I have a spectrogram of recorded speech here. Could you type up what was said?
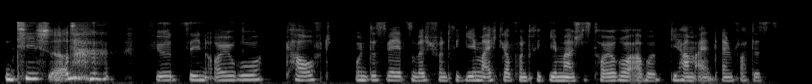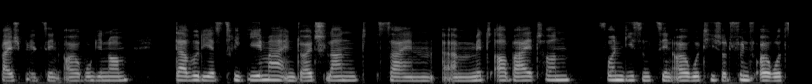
ein T-Shirt für 10 Euro kauft, und das wäre jetzt zum Beispiel von Trigema, ich glaube von Trigema ist es teurer, aber die haben einfach das Beispiel 10 Euro genommen. Da würde jetzt Trigema in Deutschland seinen ähm, Mitarbeitern von diesem 10 Euro T-Shirt 5,20 Euro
